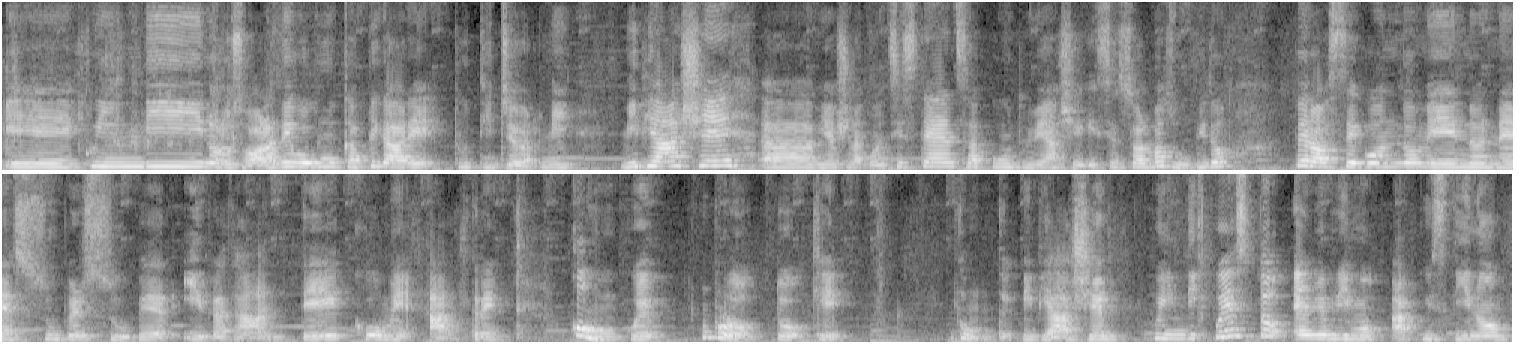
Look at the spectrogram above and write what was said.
e quindi non lo so, la devo comunque applicare tutti i giorni. Mi piace, uh, mi piace la consistenza, appunto mi piace che si assorba subito, però secondo me non è super super idratante come altre. Comunque un prodotto che comunque mi piace, quindi questo è il mio primo acquistino.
